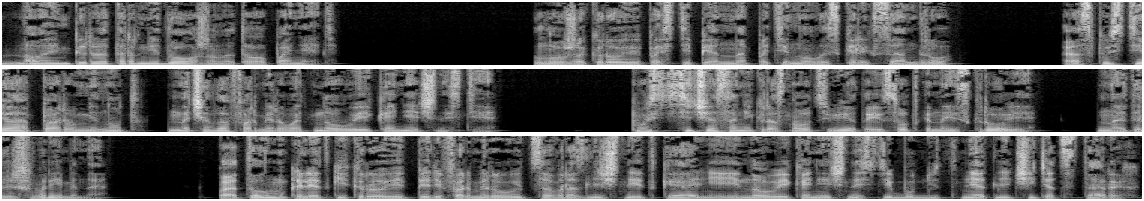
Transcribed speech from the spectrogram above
Но император не должен этого понять. Лужа крови постепенно потянулась к Александру, а спустя пару минут начала формировать новые конечности. Пусть сейчас они красного цвета и сотканы из крови, но это лишь временно. Потом клетки крови переформируются в различные ткани, и новые конечности будут не отличить от старых.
